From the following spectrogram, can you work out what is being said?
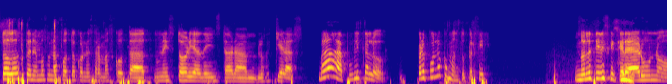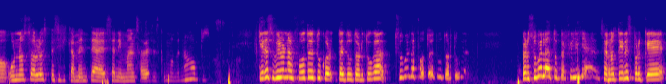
todos tenemos una foto con nuestra mascota, una historia de Instagram, lo que quieras. Va, públicalo, pero ponlo como en tu perfil. No le tienes que crear uno, uno solo específicamente a ese animal, ¿sabes? Es como de, no, pues, ¿quieres subir una foto de tu, de tu tortuga? Sube la foto de tu tortuga. Pero súbela a tu perfil y ya. O sea, no tienes por qué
